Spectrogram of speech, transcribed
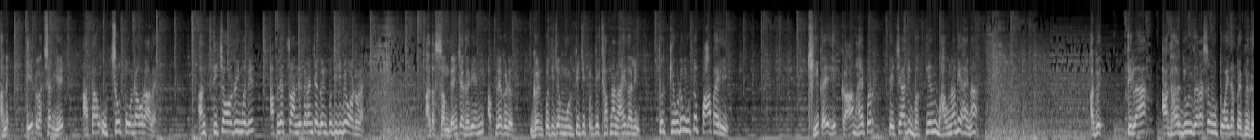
आणि एक लक्षात घे आता उत्सव तोंडावर आलाय. आणि तिच्या ऑर्डरमध्ये आपल्या चांदेकरांच्या गणपतीची बी ऑर्डर आहे. आता समद्यांच्या घरी आणि आपल्याकडं गणपतीच्या मूर्तीची प्रतिष्ठापना नाही झाली तर केवढं मोठं पाप आहे ठीक आहे हे काम आहे पण त्याच्या आधी भक्ती आणि भावना बी आहे ना. अबे तिला आधार देऊन जरासं उठवायचा प्रयत्न कर.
